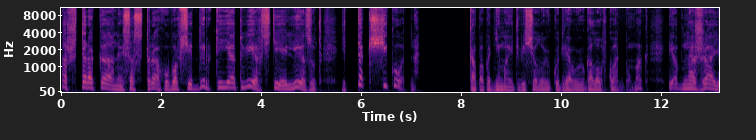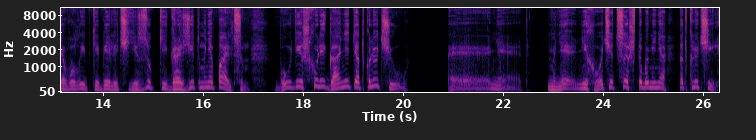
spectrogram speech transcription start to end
Аж тараканы со страху во все дырки и отверстия лезут, и так щекотно. Капа поднимает веселую кудрявую головку от бумаг и, обнажая в улыбке беличьи зубки, грозит мне пальцем. «Будешь хулиганить, отключу». Э, нет, мне не хочется, чтобы меня отключили.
